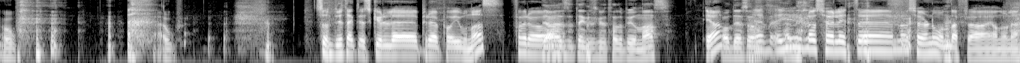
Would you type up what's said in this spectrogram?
Oh. Au. Så du tenkte jeg skulle prøve på Jonas? For å Ja, så tenkte jeg skulle ta det på Jonas. Ja. Og det som, Eh, eh, La oss høre litt eh, La oss høre noen derfra, Jan Ole.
